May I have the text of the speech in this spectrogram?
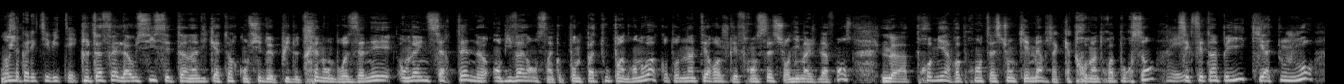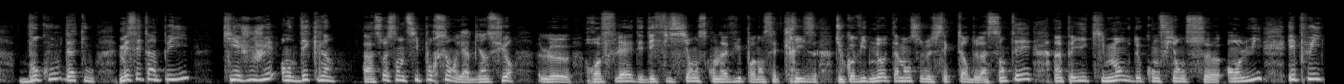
dans sa collectivité. Tout à fait. Là aussi, c'est un indicateur qu'on suit depuis de très nombreuses années. On a une certaine ambivalence, hein, pour ne pas tout peindre en noir. Quand on interroge les Français sur l'image de la France, la première représentation qui émerge à 83% c'est que c'est un pays qui a toujours beaucoup d'atouts. Mais c'est un pays qui est jugé en déclin à 66%. Il y a bien sûr le reflet des déficiences qu'on a vues pendant cette crise du Covid, notamment sur le secteur de la santé, un pays qui manque de confiance euh, en lui, et puis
